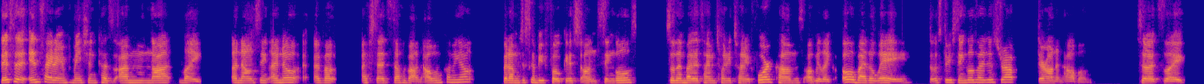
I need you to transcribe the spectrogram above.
this is insider information because I'm not like announcing. I know I've I've said stuff about an album coming out, but I'm just gonna be focused on singles. So then by the time 2024 comes, I'll be like, oh, by the way, those three singles I just dropped, they're on an album. So it's like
